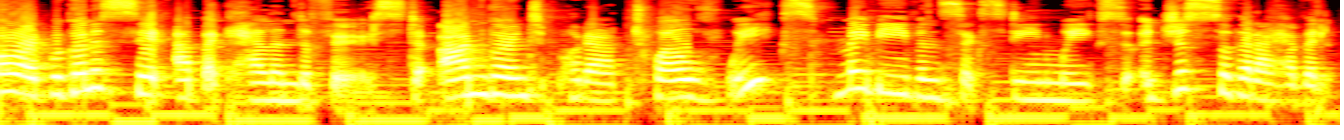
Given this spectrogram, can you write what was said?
Alright, we're going to set up a calendar first. I'm going to put out 12 weeks, maybe even 16 weeks, just so that I have a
